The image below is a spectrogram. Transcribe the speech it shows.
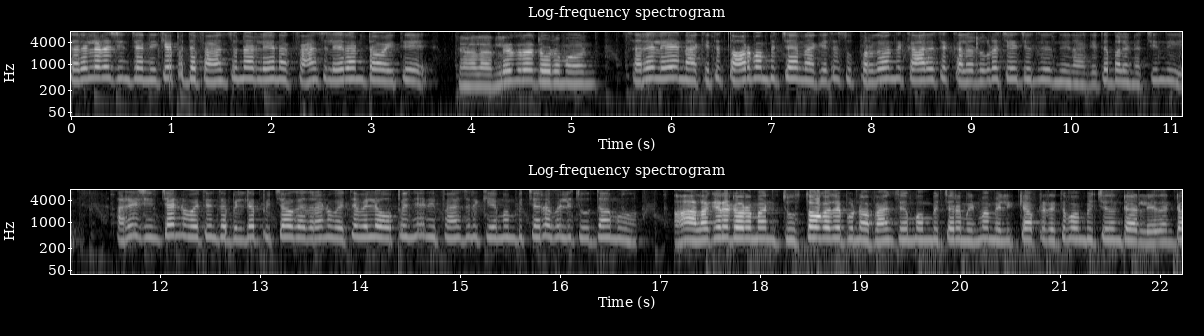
సరేలేరా సించాన్ నీకే పెద్ద ఫ్యాన్స్ ఉన్నారులే. నాకు ఫ్యాన్స్ లేరంటావు అయితే. అలా అనలేదురా డోరమాన్. సరేలే నాకైతే తారు పంపించారు. నాకైతే సూపర్గా ఉంది. కార్ అయితే కలర్ కూడా చేంజ్ ఉంది నాకైతే భలే నచ్చింది. అరే సించాన్ నువ్వైతే ఇంత బిల్డప్ ఇచ్చావు కదరా. నువ్వైతే వెళ్ళి ఓపెన్ చేయి నీ ఫ్యాన్స్ నీకు ఏం పంపించారో వెళ్ళి చూద్దాము. అలాగే డోరమాన్. చూస్తావు కదా ఇప్పుడు నా ఫ్యాన్స్ ఏం పంపించారో. మినిమం హెలికాప్టర్ అయితే పంపించుంటారు. లేదంటే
